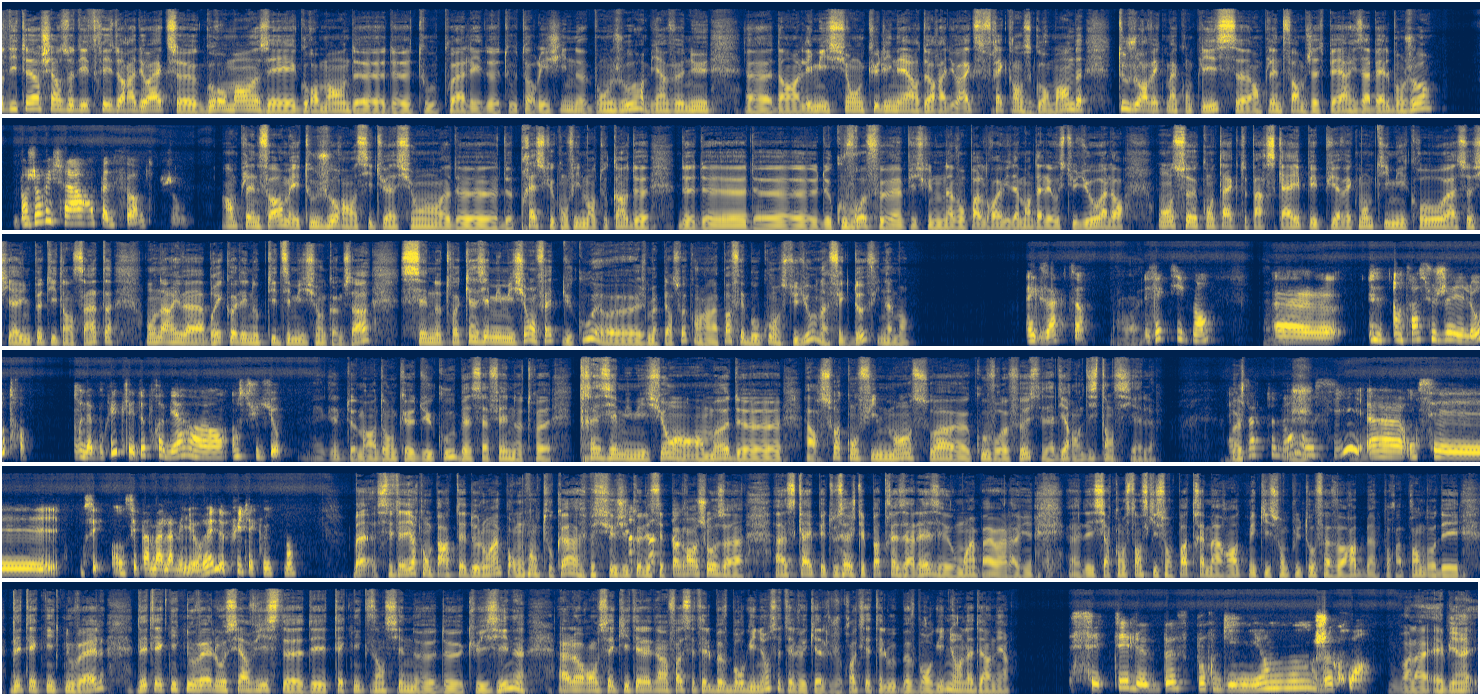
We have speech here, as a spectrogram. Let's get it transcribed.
Chers auditeurs, chères auditrices de Radio Axe, gourmands et gourmandes de, tout poil et de toute origine, bonjour, bienvenue euh, dans l'émission culinaire de Radio Axe, Fréquence gourmande, toujours avec ma complice, en pleine forme j'espère, Isabelle, bonjour. Bonjour Richard, en pleine forme toujours en pleine forme et toujours en situation de, presque confinement, en tout cas de, de, couvre-feu, hein, puisque nous n'avons pas le droit évidemment d'aller au studio. Alors on se contacte par Skype et puis avec mon petit micro associé à une petite enceinte, on arrive à bricoler nos petites émissions comme ça. C'est notre 15e émission en fait, du coup euh, je m'aperçois qu'on n'en a pas fait beaucoup en studio, on n'a fait que deux finalement. Exact. Ah Effectivement. Ah euh, entre un sujet et l'autre, on a bouclé que les deux premières en, studio. Exactement. Donc, euh, du coup, ben, ça fait notre 13e émission en, mode euh, alors soit confinement, soit euh, couvre-feu, c'est-à-dire en distanciel. Exactement, Moi, aussi, on s'est pas mal amélioré depuis techniquement. Bah, c'est-à-dire qu'on partait de loin, pour moi en tout cas, parce que j'y connaissais pas grand-chose à, Skype et tout ça, j'étais pas très à l'aise et au moins, bah, voilà, des circonstances qui sont pas très marrantes, mais qui sont plutôt favorables ben, pour apprendre des, des, techniques nouvelles, des techniques nouvelles au service des techniques anciennes de cuisine. Alors, on s'est quitté la dernière fois, c'était le bœuf bourguignon, c'était lequel? Je crois que c'était le bœuf bourguignon la dernière. C'était le bœuf bourguignon, je crois. Voilà, eh bien.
